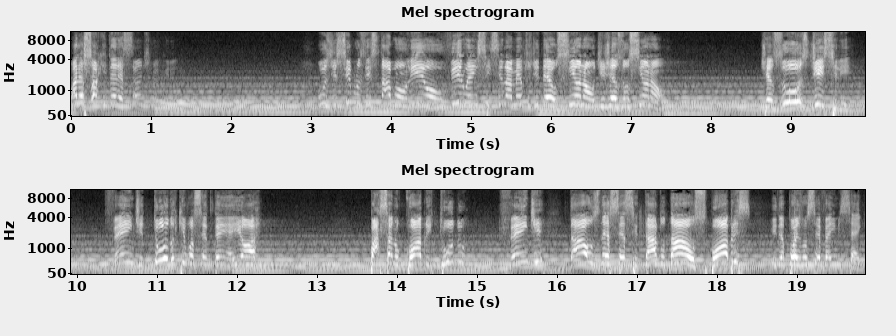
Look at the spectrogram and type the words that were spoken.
Olha só que interessante, meu querido. Os discípulos estavam ali, ouviram esse ensinamento de Deus, sim ou não? De Jesus, sim ou não? Jesus disse-lhe: Vende tudo que você tem aí, ó. Passa no cobre tudo, vende, dá aos necessitados, dá aos pobres, e depois você vem e me segue.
